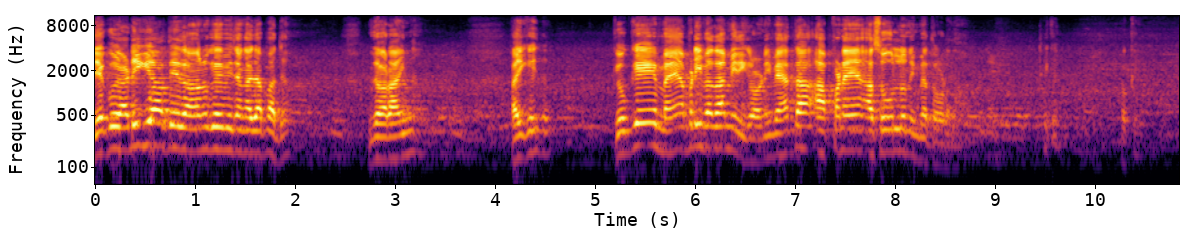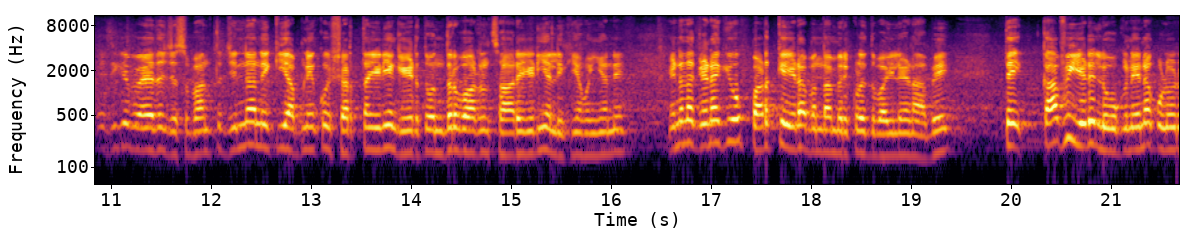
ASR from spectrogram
ਜੇ ਕੋਈ ਅੜੀ ਗਿਆ ਤੇ ਤਾਂ ਉਹਨੂੰ ਕਹੇ ਵੀ ਚੰਗਾ ਜਾ ਭੱਜ। ਦੁਬਾਰਾ ਹੀ ਨਾ। ਆਈ ਕਹੀਦਾ ਕਿਉਂਕਿ ਮੈਂ ਆਪਣੀ ਬਦਾਮੀ ਨਹੀਂ ਕਰਾਉਣੀ, ਮੈਂ ਤਾਂ ਆਪਣੇ ਅਸੂਲ ਨੂੰ ਨਹੀਂ ਮੈਂ ਤੋੜਨਾ ਠੀਕ ਹੈ? ਓਕੇ ਇਹ ਸੀਗੇ ਵੈਦ ਜਸਵੰਤ, ਜਿਨ੍ਹਾਂ ਨੇ ਕੀ ਆਪਣੀਆਂ ਕੋਈ ਸ਼ਰਤਾਂ ਜਿਹੜੀਆਂ ਗੇਟ ਤੋਂ ਅੰਦਰ ਵਾਰਨ ਸਾਰੇ ਜਿਹੜੀਆਂ ਲਿਖੀਆਂ ਹੋਈਆਂ ਨੇ ਇਹਨਾਂ ਦਾ ਕਹਿਣਾ ਕਿ ਉਹ ਪੜ੍ਹ ਕੇ ਜਿਹੜਾ ਬੰਦਾ ਮੇਰੇ ਕੋਲ ਦਵਾਈ ਲੈਣ ਆਵੇ ਤੇ ਕਾਫੀ ਜਿਹੜੇ ਲੋਕ ਨੇ ਇਹਨਾਂ ਕੋਲੋਂ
